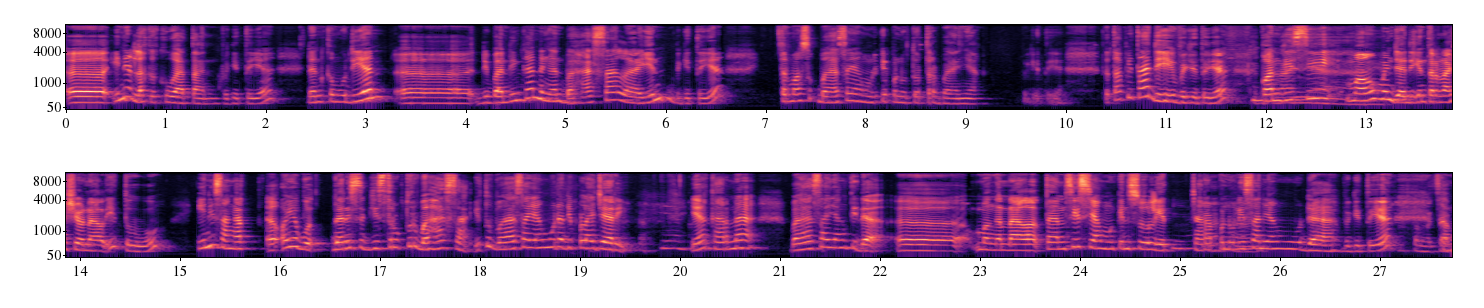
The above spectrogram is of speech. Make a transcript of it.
eh, ini adalah kekuatan begitu ya. Dan kemudian eh, dibandingkan dengan bahasa lain begitu ya, termasuk bahasa yang memiliki penutur terbanyak begitu ya. Tetapi tadi begitu ya, kondisi Makanya. mau menjadi internasional itu ini sangat eh, oh ya Bu, dari segi struktur bahasa itu bahasa yang mudah dipelajari Bu. ya karena bahasa yang tidak eh, mengenal tensis yang mungkin sulit, Iya. cara penulisan yang mudah begitu ya. Pengucapan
